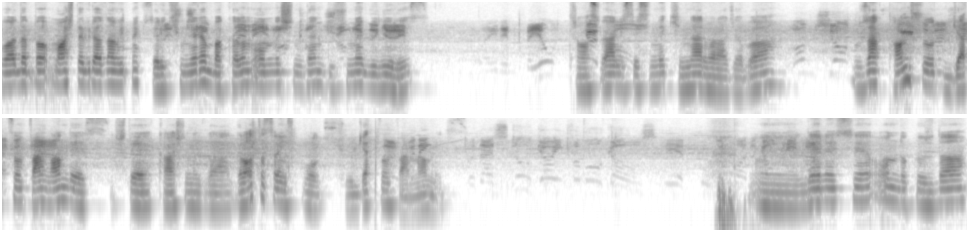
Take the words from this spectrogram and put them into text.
Bu arada maçta birazdan bitmek üzere. Kimlere bakalım onu da şimdiden düşünebiliriz. Transfer listesinde kimler var acaba? Uzaktan şut Jetson Fernandez. İşte karşınızda Galatasaray futbolcusu Jetson Fernandez. DLS 19'da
